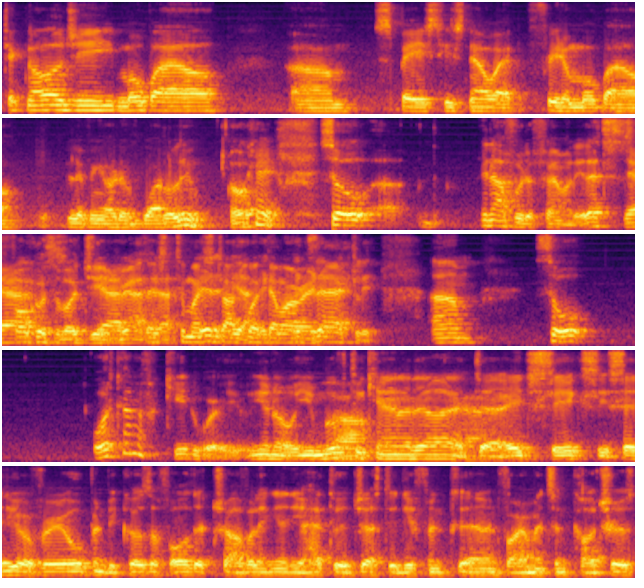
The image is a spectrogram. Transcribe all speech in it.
technology, mobile um, space. He's now at Freedom Mobile, living out of Waterloo. Okay, so uh, enough with the family. Let's Yeah. focus about Jim. Yeah, there's too much talk about them already. Exactly. Um, so, what kind of a kid were you? You know, you moved to Oh, Canada at yeah. uh, age six. You said you were very open because of all the traveling, and you had to adjust to different uh, environments and cultures.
